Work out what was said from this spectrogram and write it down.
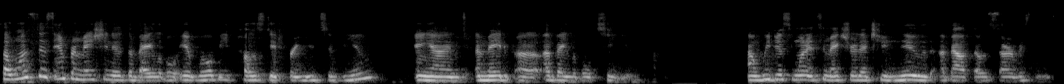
So once this information is available, it will be posted for you to view and uh, made uh, available to you. And we just wanted to make sure that you knew about those services.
